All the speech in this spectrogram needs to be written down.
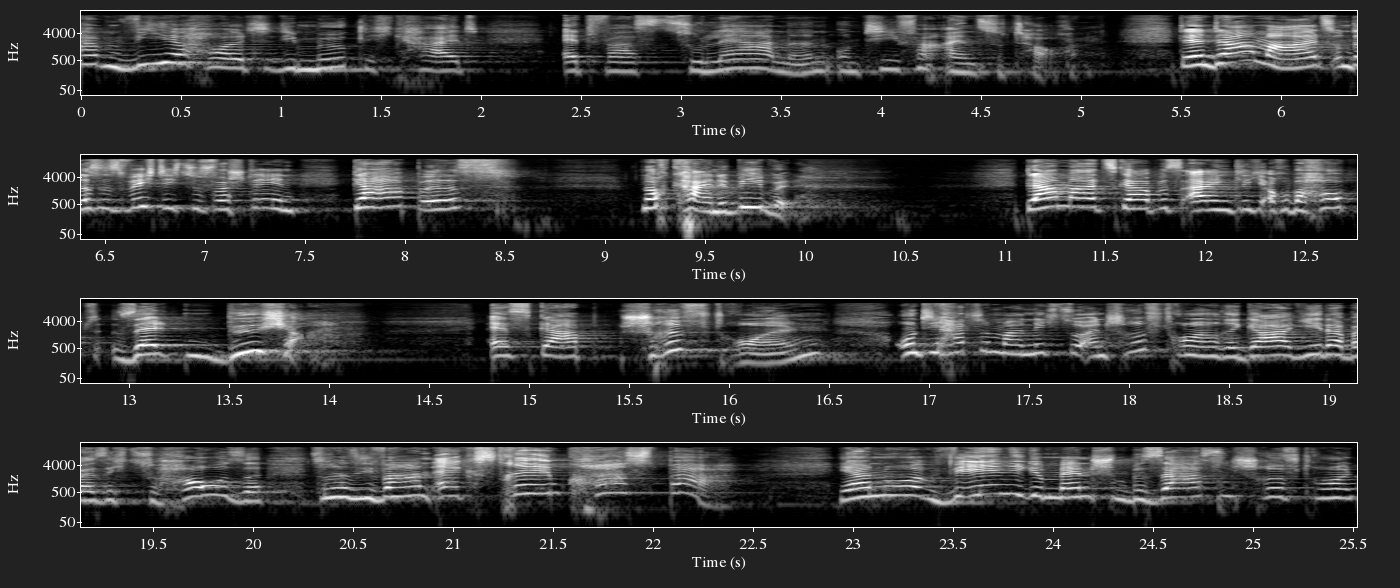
haben wir heute die Möglichkeit, etwas zu lernen und tiefer einzutauchen. Denn damals, und das ist wichtig zu verstehen, gab es noch keine Bibel. Damals gab es eigentlich auch überhaupt selten Bücher. Es gab Schriftrollen und die hatte man nicht so ein Schriftrollenregal, jeder bei sich zu Hause, sondern sie waren extrem kostbar. Ja, nur wenige Menschen besaßen Schriftrollen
